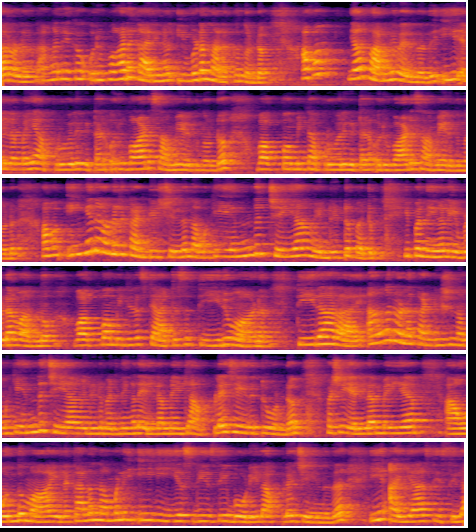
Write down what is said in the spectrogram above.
ആർ ഉള്ളത് അങ്ങനെയൊക്കെ ഒരുപാട് കാര്യങ്ങൾ ഇവിടെ നടക്കുന്നുണ്ട്. അപ്പം ഞാൻ പറഞ്ഞു വരുന്നത് ഈ എൽ എം ഐ അപ്രൂവൽ കിട്ടാൻ ഒരുപാട് സമയം എടുക്കുന്നുണ്ട്. വർക്ക് പെർമിറ്റ് അപ്രൂവൽ കിട്ടാൻ ഒരുപാട് സമയം എടുക്കുന്നുണ്ട്. അപ്പം ഇങ്ങനെയുള്ളൊരു കണ്ടീഷനിൽ നമുക്ക് എന്ത് ചെയ്യാൻ വേണ്ടിയിട്ട് പറ്റും? ഇപ്പം നിങ്ങൾ ഇവിടെ വന്നു വർക്ക് പെർമിറ്റിന്റെ സ്റ്റാറ്റസ് തീരുവാണ് തീരാറായി. അങ്ങനെയുള്ള കണ്ടീഷൻ നമുക്ക് എന്ത് ചെയ്യാൻ വേണ്ടിയിട്ട് പറ്റും? നിങ്ങൾ എൽ എം ഐക്ക് അപ്ലൈ ചെയ്തിട്ടുമുണ്ട്. പക്ഷേ എൽ എം ഐ ഒന്നും ആയില്ല. കാരണം നമ്മൾ ഈ ഇ എസ് ഡി സി ബോഡിയിൽ അപ്ലൈ ചെയ്യുന്നത് ഈ ഐ ആർ സി സിയിൽ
